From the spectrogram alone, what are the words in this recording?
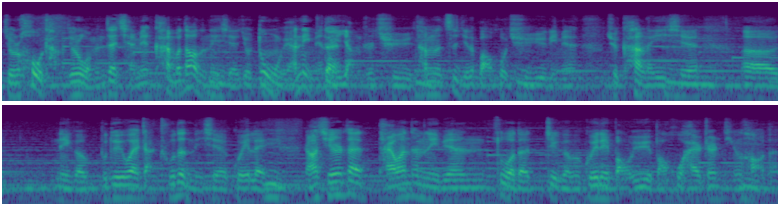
就是后场，就是我们在前面看不到的那些，就动物园里面的养殖区域，他们自己的保护区域里面去看了一些、嗯。呃那个不对外展出的那些龟类。嗯。然后其实，在台湾他们那边做的这个龟类保育保护还是真是挺好的，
